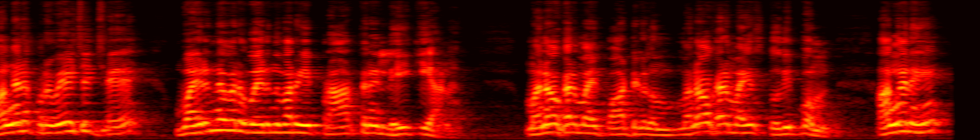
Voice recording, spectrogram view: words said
അങ്ങനെ പ്രവേശിച്ച് വരുന്നവർ വരുന്നവർ ഈ പ്രാർത്ഥന ലയിക്കുകയാണ്. മനോഹരമായ പാട്ടുകളും മനോഹരമായ സ്തുതിപ്പും. അങ്ങനെ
